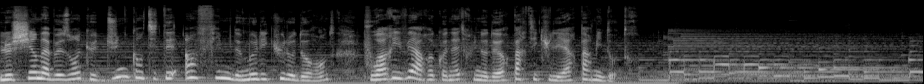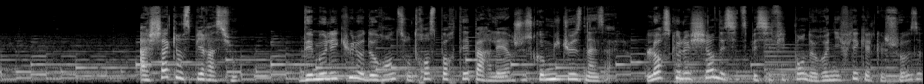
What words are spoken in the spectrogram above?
le chien n'a besoin que d'une quantité infime de molécules odorantes pour arriver à reconnaître une odeur particulière parmi d'autres. À chaque inspiration, des molécules odorantes sont transportées par l'air jusqu'aux muqueuses nasales. Lorsque le chien décide spécifiquement de renifler quelque chose,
